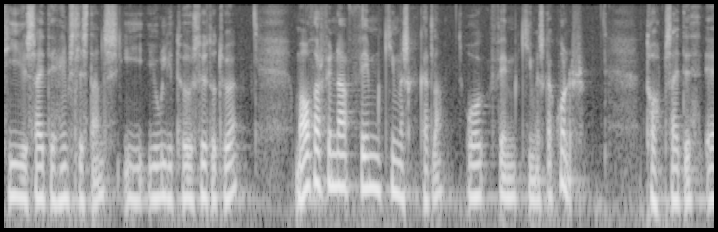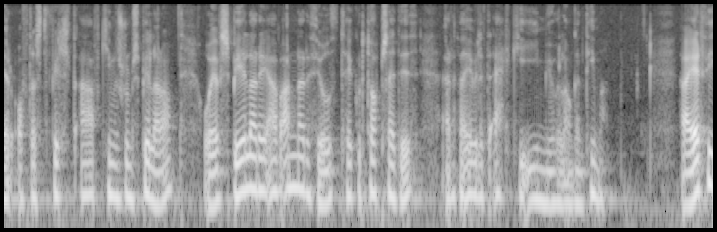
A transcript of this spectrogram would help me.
10 sæti heimslistans í júli 2022 má þar finna 5 kýmeska kalla og 5 kýmeska konur. Toppsætið er oftast fyllt af kýmeskum spilara og ef spilari af annari þjóð tekur toppsætið er það yfirleitt ekki í mjög langan tíma. Það er því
